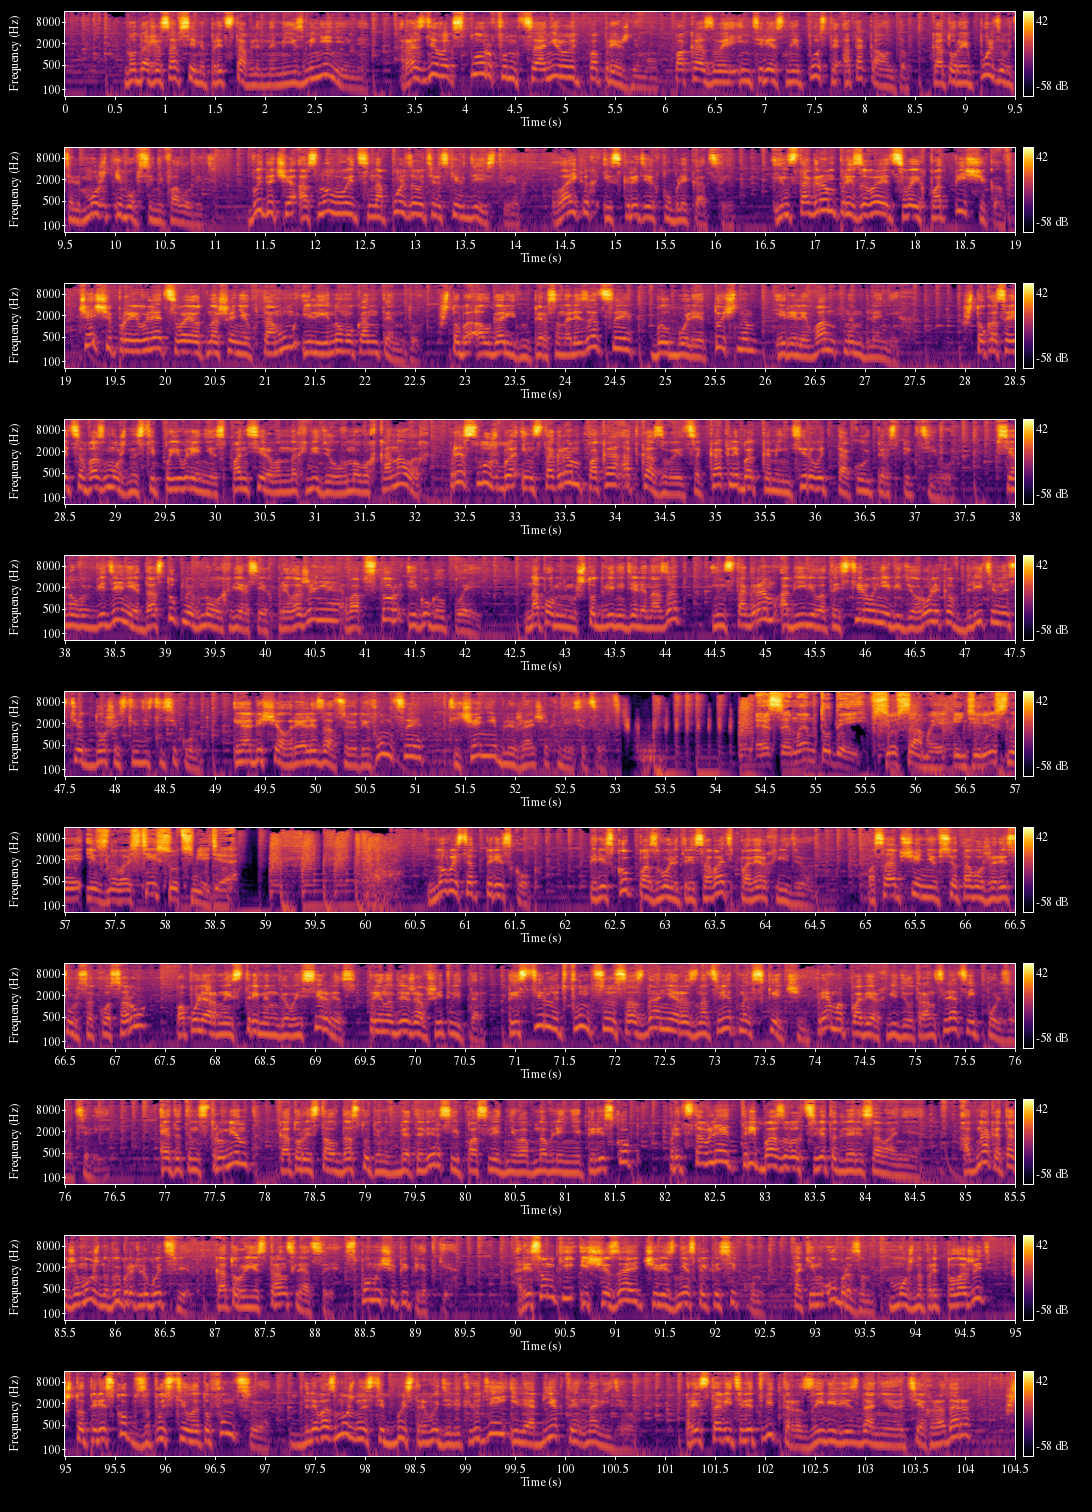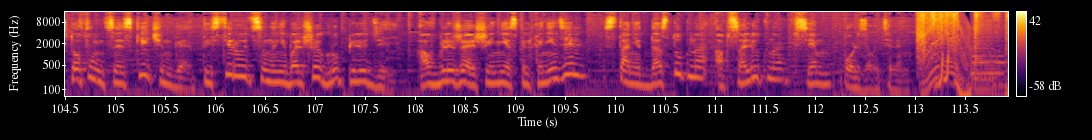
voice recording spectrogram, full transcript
Но даже со всеми представленными изменениями раздел Explore функционирует по-прежнему, показывая интересные посты от аккаунтов, которые пользователь может и вовсе не фоловить. Выдача основывается на пользовательских действиях, лайках и скрытиях публикаций. Инстаграм призывает своих подписчиков чаще проявлять свое отношение к тому или иному контенту, чтобы алгоритм персонализации был более точным и релевантным для них. Что касается возможности появления спонсированных видео в новых каналах, пресс-служба Instagram пока отказывается как-либо комментировать такую перспективу. Все нововведения доступны в новых версиях приложения в App Store и Google Play. Напомним, что две недели назад Instagram объявил о тестировании видеороликов длительностью до 60 секунд и обещал реализацию этой функции в течение ближайших месяцев. SMM Today. Все самое интересное из новостей соцмедиа. Новость от Перископ. Перископ позволит рисовать поверх видео. По сообщению все того же ресурса Коса.ру, популярный стриминговый сервис, принадлежавший Twitter, тестирует функцию создания разноцветных скетчей прямо поверх видеотрансляций пользователей. Этот инструмент, который стал доступен в бета-версии последнего обновления Перископ, представляет три базовых цвета для рисования. Однако также можно выбрать любой цвет, который есть в трансляции, с помощью пипетки. Рисунки исчезают через несколько секунд. Таким образом, можно предположить, что Перископ запустил эту функцию для возможности быстро выделить людей или объекты на видео. Представители Twitter заявили изданию Техрадар, что функция скетчинга тестируется на небольшой группе людей, а в ближайшие несколько недель станет доступна абсолютно всем пользователям.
